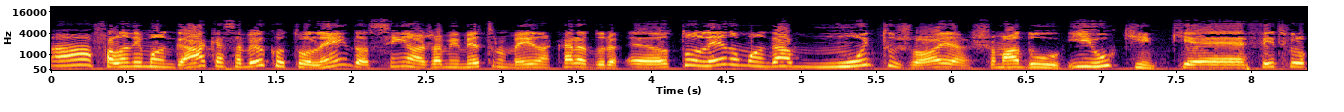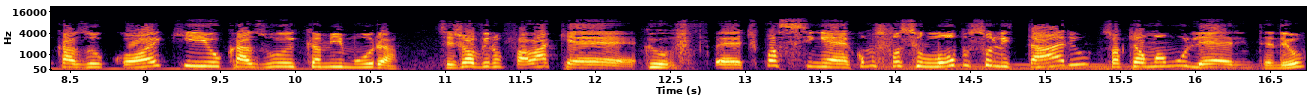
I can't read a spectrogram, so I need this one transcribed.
Ah, falando em mangá, quer saber o que eu tô lendo? Assim, ó, já me meto no meio, na cara dura. É, eu tô lendo um mangá muito joia, chamado Yuki, que é feito pelo Kazuo Koike e o Kazuo Kamimura. Vocês já ouviram falar que é, que é tipo assim, é como se fosse o lobo solitário, só que é uma mulher, entendeu?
